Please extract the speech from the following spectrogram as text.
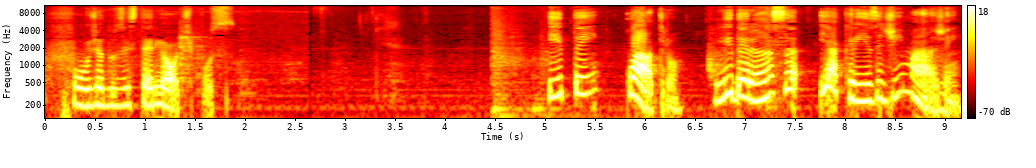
fuja dos estereótipos. Item 4: Liderança e a crise de imagem.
